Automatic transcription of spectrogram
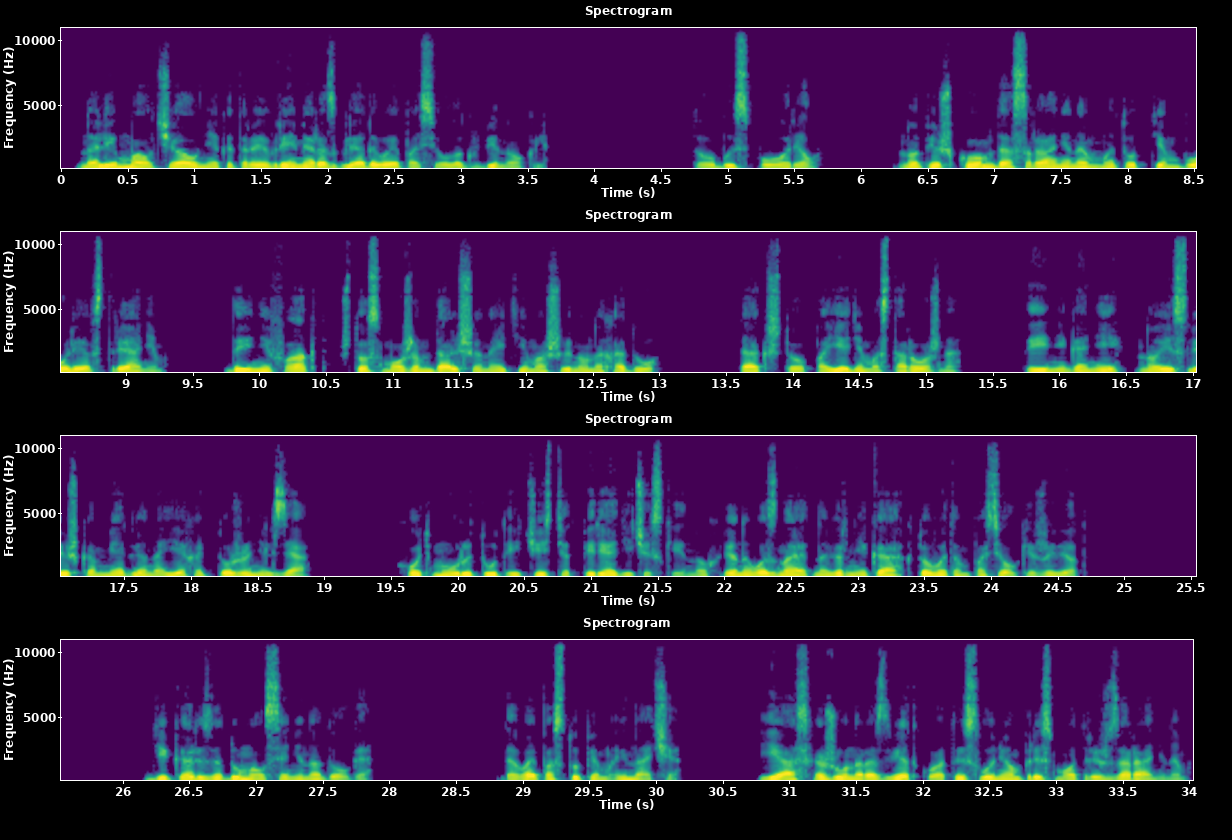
Налим молчал некоторое время, разглядывая поселок в бинокль. Кто бы спорил. Но пешком да с раненым мы тут тем более встрянем. Да и не факт, что сможем дальше найти машину на ходу. Так что поедем осторожно. Ты не гони, но и слишком медленно ехать тоже нельзя. Хоть муры тут и чистят периодически, но хрен его знает наверняка, кто в этом поселке живет. Дикарь задумался ненадолго. «Давай поступим иначе. Я схожу на разведку, а ты с Лунем присмотришь за раненым.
